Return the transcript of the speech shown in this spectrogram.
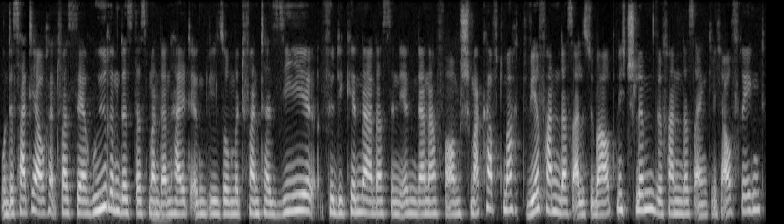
Und es hat ja auch etwas sehr Rührendes, dass man dann halt irgendwie so mit Fantasie für die Kinder das in irgendeiner Form schmackhaft macht. Wir fanden das alles überhaupt nicht schlimm. Wir fanden das eigentlich aufregend.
